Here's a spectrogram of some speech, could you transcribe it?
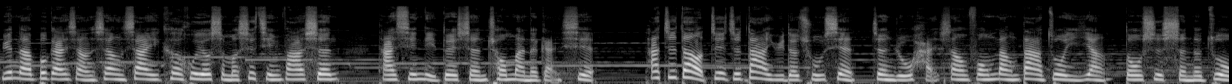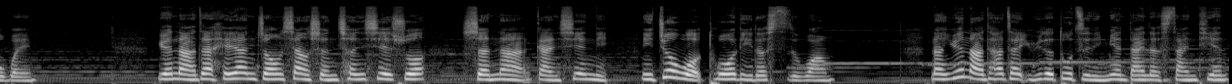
约拿不敢想象下一刻会有什么事情发生。他心里对神充满了感谢，他知道这只大鱼的出现，正如海上风浪大作一样，都是神的作为。约拿在黑暗中向神称谢说：“神啊，感谢你，你救我脱离了死亡。”那约拿他在鱼的肚子里面待了三天，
